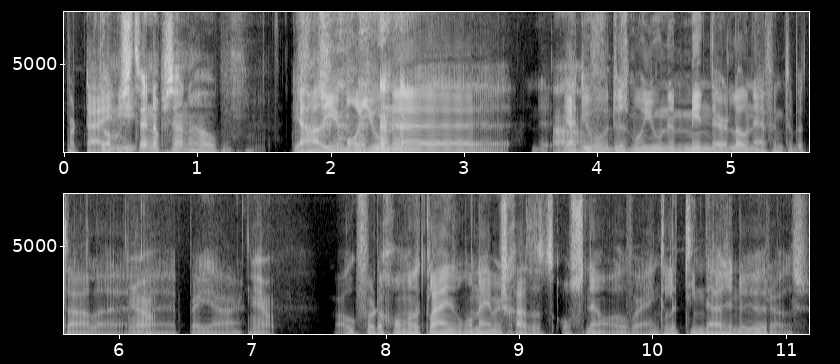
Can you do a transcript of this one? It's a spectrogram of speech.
partijen, Dan is die, 20% hoop. die halen je miljoenen. eh, Ah. Ja, die hoeven dus miljoenen minder loonheffing te betalen Ja. per jaar. Ja. Maar ook voor de gewoon wat kleine ondernemers gaat het al snel over enkele tienduizenden euro's.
